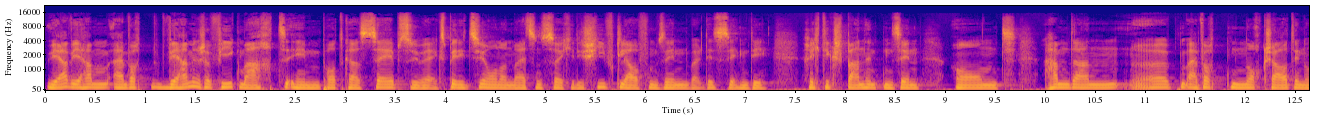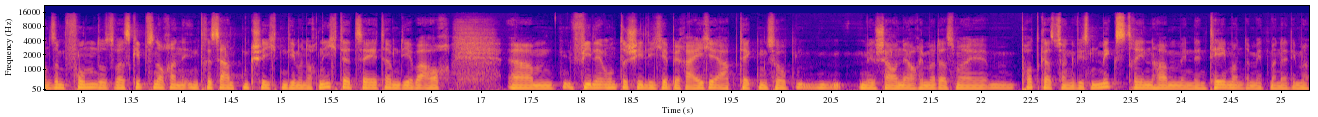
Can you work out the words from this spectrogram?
ja, wir haben einfach, wir haben ja schon viel gemacht im Podcast selbst über Expeditionen, meistens solche, die schiefgelaufen sind, weil das eben die richtig spannenden sind. Und haben dann äh, einfach noch geschaut in unserem Fundus, was gibt's noch an interessanten Geschichten, die wir noch nicht erzählt haben, die aber auch ähm, viele unterschiedliche Bereiche abdecken. So, wir schauen ja auch immer, dass wir im Podcast so einen gewissen Mix drin haben in den Themen, damit man nicht immer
